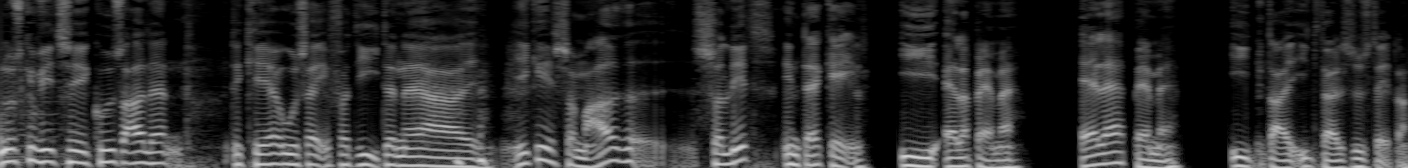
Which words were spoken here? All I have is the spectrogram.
Nu skal vi til Guds eget land, det kære USA, fordi den er øh, ikke så meget, øh, så lidt endda gal i Alabama. Alabama i, der, i de dejlige sydstater.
